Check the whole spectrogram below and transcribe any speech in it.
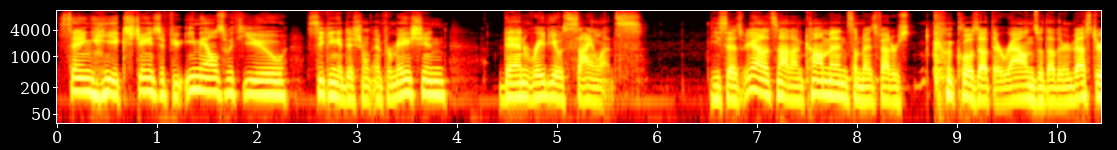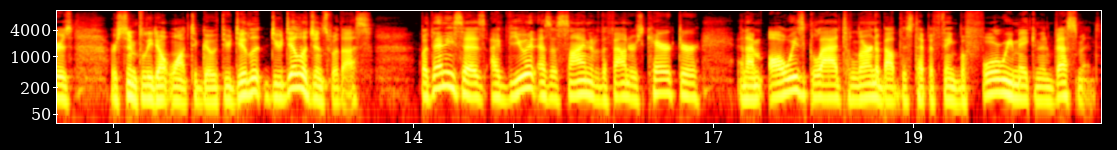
saying he exchanged a few emails with you, seeking additional information. Then radio silence he says, yeah, it's not uncommon. Sometimes founders close out their rounds with other investors or simply don't want to go through due diligence with us. But then he says, I view it as a sign of the founder's character, and I'm always glad to learn about this type of thing before we make an investment.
